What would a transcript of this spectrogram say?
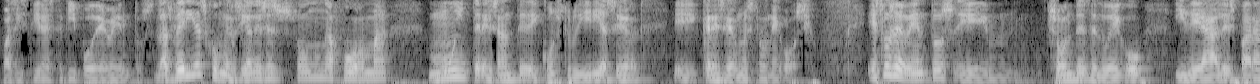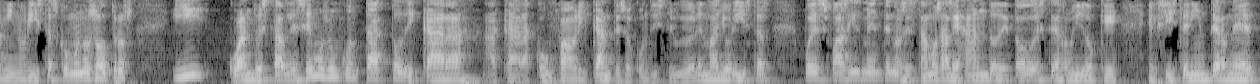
o asistir a este tipo de eventos. Las ferias comerciales son una forma muy interesante de construir y hacer eh, crecer nuestro negocio. Estos eventos eh, son desde luego ideales para minoristas como nosotros y cuando establecemos un contacto de cara a cara con fabricantes o con distribuidores mayoristas, pues fácilmente nos estamos alejando de todo este ruido que existe en Internet,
